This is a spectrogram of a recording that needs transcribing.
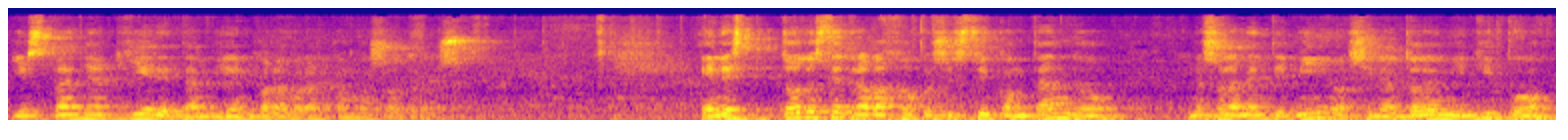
Y España quiere también colaborar con vosotros. En todo este trabajo que os estoy contando, no solamente mío, sino todo mi equipo,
